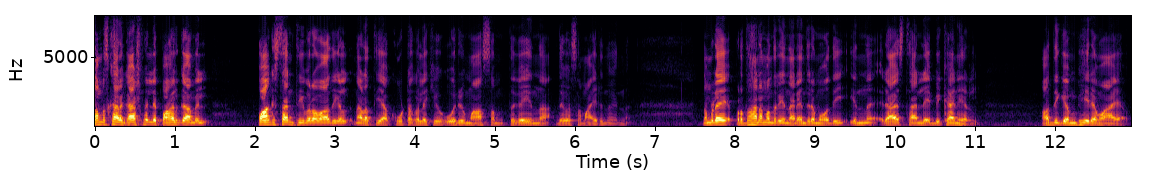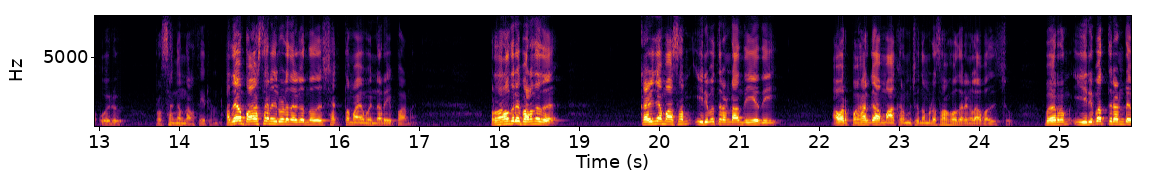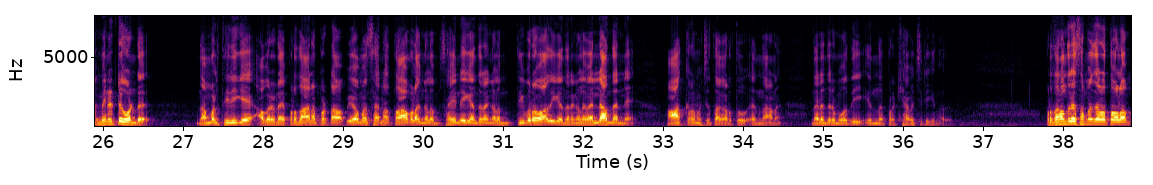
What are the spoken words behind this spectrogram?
നമസ്കാരം. കാശ്മീരിലെ പഹൽഗാമിൽ പാകിസ്ഥാൻ തീവ്രവാദികൾ നടത്തിയ കൂട്ടക്കൊലയ്ക്ക് ഒരു മാസം തികയുന്ന ദിവസമായിരുന്നു ഇന്ന്. നമ്മുടെ പ്രധാനമന്ത്രി നരേന്ദ്രമോദി ഇന്ന് രാജസ്ഥാനിലെ ബിക്കാനീറിൽ അതിഗംഭീരമായ ഒരു പ്രസംഗം നടത്തിയിട്ടുണ്ട്. അദ്ദേഹം പാകിസ്ഥാനിലൂടെ നൽകുന്നത് ശക്തമായ മുന്നറിയിപ്പാണ്. പ്രധാനമന്ത്രി പറഞ്ഞത് കഴിഞ്ഞ മാസം ഇരുപത്തിരണ്ടാം തീയതി അവർ പഹൽഗാം ആക്രമിച്ചു നമ്മുടെ സഹോദരങ്ങളെ വധിച്ചു. വെറും ഇരുപത്തിരണ്ട് മിനിറ്റ് കൊണ്ട് നമ്മൾ തിരികെ അവരുടെ പ്രധാനപ്പെട്ട വ്യോമസേന താവളങ്ങളും സൈനിക കേന്ദ്രങ്ങളും തീവ്രവാദി കേന്ദ്രങ്ങളും എല്ലാം തന്നെ ആക്രമിച്ച് തകർത്തു എന്നാണ് നരേന്ദ്രമോദി ഇന്ന് പ്രഖ്യാപിച്ചിരിക്കുന്നത്. പ്രധാനമന്ത്രിയെ സംബന്ധിച്ചിടത്തോളം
